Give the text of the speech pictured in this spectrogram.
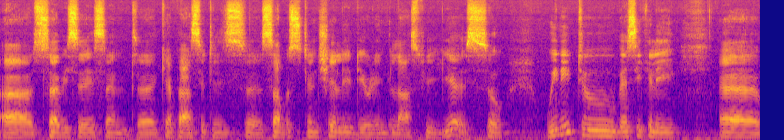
uh, services and uh, capacities uh, substantially during the last few years. So we need to basically uh,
